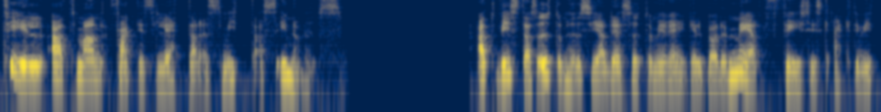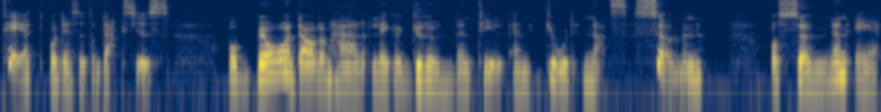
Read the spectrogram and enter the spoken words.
till att man faktiskt lättare smittas inomhus. Att vistas utomhus ger dessutom i regel både mer fysisk aktivitet och dessutom dagsljus. Och båda av de här lägger grunden till en god natts sömn. Och sömnen är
